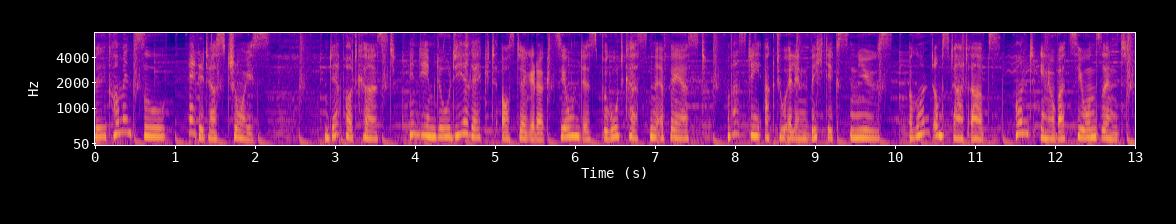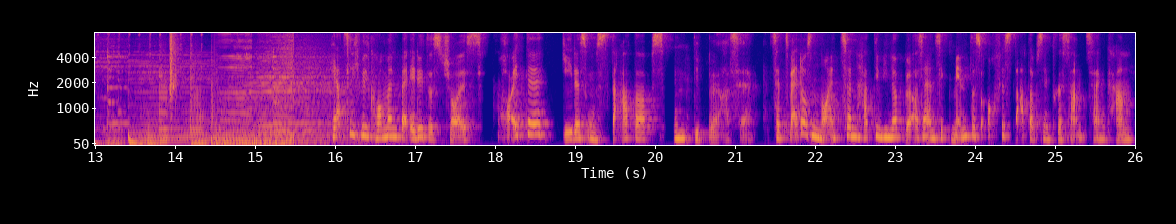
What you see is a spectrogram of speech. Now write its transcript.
Willkommen zu Editor's Choice, der Podcast, in dem du direkt aus der Redaktion des Brutkasten erfährst, was die aktuellen wichtigsten News rund um Startups und Innovation sind. Herzlich willkommen bei Editor's Choice. Heute geht es um Startups und die Börse. Seit 2019 hat die Wiener Börse ein Segment, das auch für Startups interessant sein kann.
